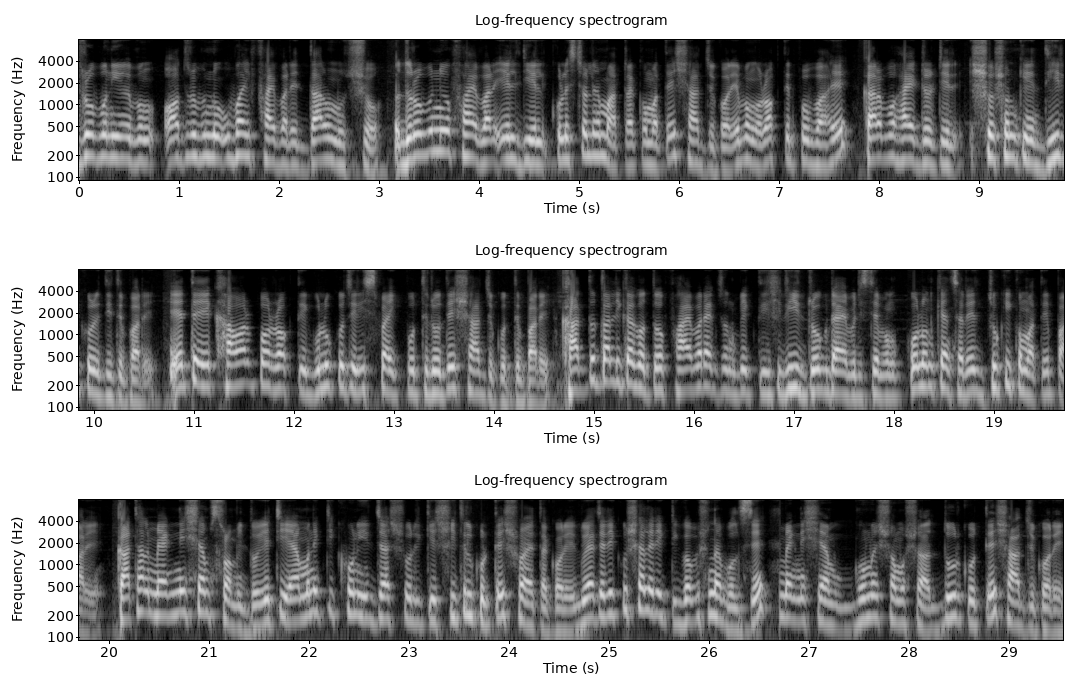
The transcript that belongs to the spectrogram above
দ্রবণীয় এবং অদ্রবণীয় উভয় ফাইবারের দারুণ উৎস। দ্রবণীয় ফাইবার এলডিএল কোলেস্ট্রলের মাত্রা কমাতে সাহায্য করে এবং রক্তের প্রবাহে কার্বোহাইড্রেটের শোষণকে ধীর করে দিতে পারে। এতে খাওয়ার পর রক্তে গ্লুকোজের স্পাইক প্রতিরোধে সাহায্য করতে পারে। খাদ্য তালিকাগত ফাইবার একজন ব্যক্তি হৃদরোগ, ডায়াবেটিস এবং কোলন ক্যান্সারের ঝুঁকি কমাতে পারে। কাঁঠাল ম্যাগনেসিয়াম সমৃদ্ধ। এটি এমন একটি খনিজ যা শরীরকে শীতল করতে সহায়তা করে। দুই হাজার একুশ সালের একটি গবেষণা বলছে, ম্যাগনেশিয়াম ঘুমের সমস্যা দূর করতে সাহায্য করে।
